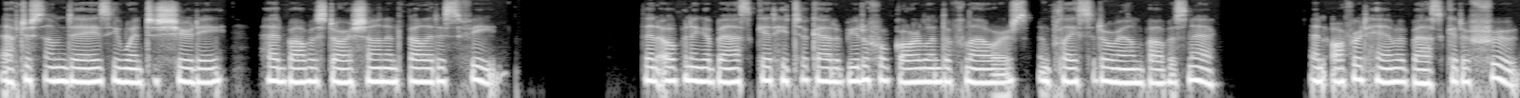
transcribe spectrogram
After some days, he went to Shirdi, had Baba's darshan, and fell at his feet. Then, opening a basket, he took out a beautiful garland of flowers and placed it around Baba's neck and offered him a basket of fruit.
